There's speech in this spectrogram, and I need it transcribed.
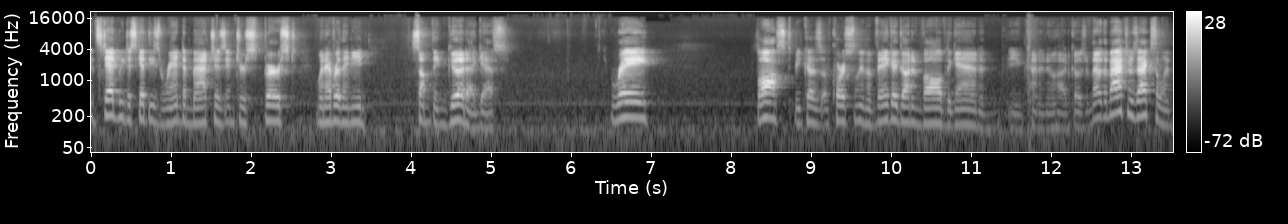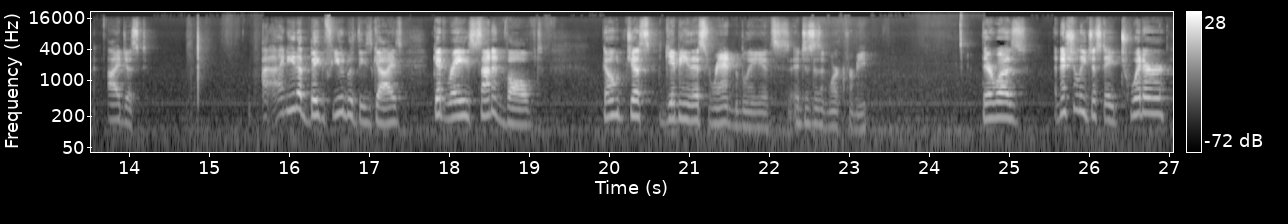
Instead, we just get these random matches interspersed whenever they need something good, I guess. Rey lost because, of course, Zelina Vega got involved again, and you kind of know how it goes from there. The match was excellent. I just. I need a big feud with these guys. Get Rey's son involved. Don't just give me this randomly. It's it just doesn't work for me. There was initially just a Twitter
